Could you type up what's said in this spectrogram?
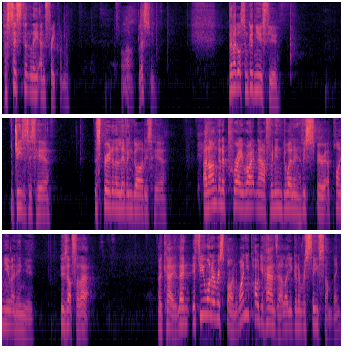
persistently and frequently? Oh, bless you. Then I got some good news for you. Jesus is here. The Spirit of the living God is here. And I'm going to pray right now for an indwelling of His Spirit upon you and in you. Who's up for that? Okay, then if you want to respond, why don't you hold your hands out like you're going to receive something?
